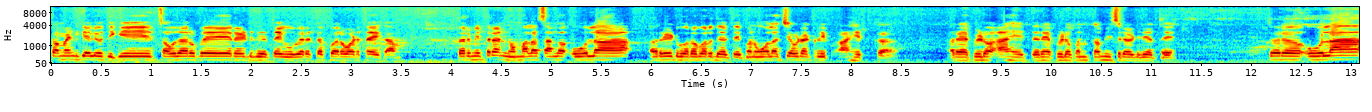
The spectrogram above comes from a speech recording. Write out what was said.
कमेंट केली होती की चौदा रुपये रेट देत आहे उबेर तर परवडतंय का? तर मित्रांनो मला सांगा ओला रेट बरोबर देते पण ओलाचे एवढ्या ट्रिप आहेत का? रॅपिडो आहेत रॅपिडो पण कमीच रेट देते तर ओला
